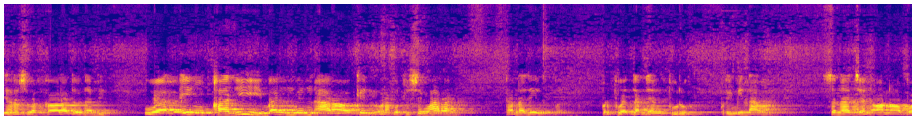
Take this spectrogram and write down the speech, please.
ya Rasulullah kala tu Nabi. Wa ing qadiban min arakin ora kudu sing larang. Karena ini perbuatan yang buruk, kriminal senajan ana apa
